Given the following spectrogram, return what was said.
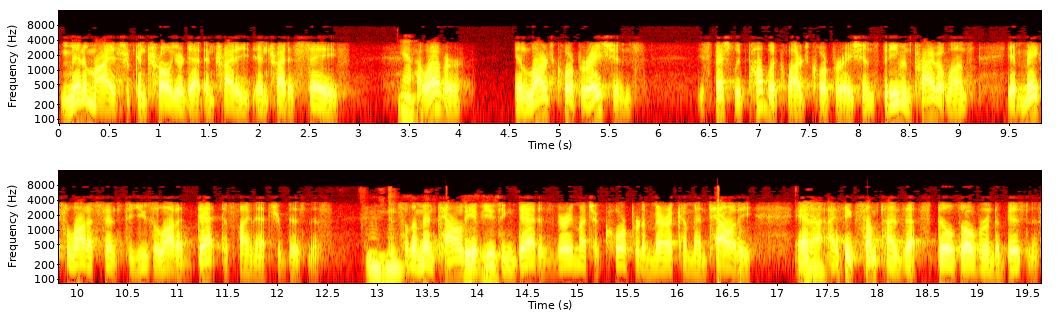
minimize or control your debt and try to and try to save. Yeah. However, in large corporations, especially public large corporations, but even private ones, it makes a lot of sense to use a lot of debt to finance your business. And so the mentality of using debt is very much a corporate America mentality, and I, I think sometimes that spills over into business.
